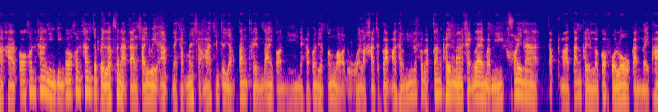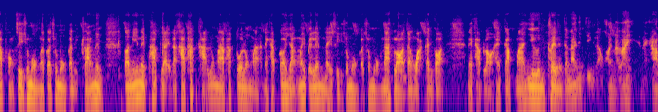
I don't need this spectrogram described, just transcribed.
ราคาก็ค่อนข้างจริง ๆ ก็ค่อนข้างจะเป็นลักษณะการไซด์เวย์อัพนะครับไม่สามารถที่จะยังตั้งเทรนได้ตอนนี้นะครับเพราะเดี๋ยวต้องรอดูว่าราคาจะกลับมาแถวนี้แล้วก็แบบตั้งเทรนมาแข็งแรงแบบนี้ค่อยหน้า กลับมาตั้งเทรนแล้วก็ follow กันในภาพของ 4 ชั่วโมง แล้วก็ชั่วโมงกันอีกครั้งหนึ่ง ตอนนี้ในภาพใหญ่ราคาพักฐานลงมาพักตัวลงมานะครับก็ยังไม่ไปเล่นใน 4 ชั่วโมงกับชั่วโมงนะรอจังหวะกันก่อนนะครับรอให้กลับมายืนเทรนกันได้จริง ๆ แล้วค่อยมาไล่นะครับ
